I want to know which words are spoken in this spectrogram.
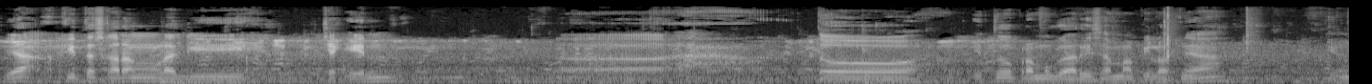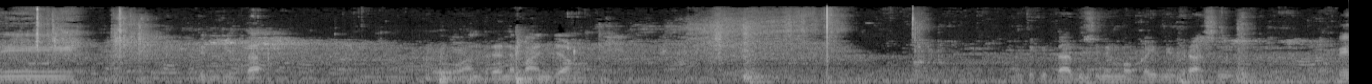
Ya, kita sekarang lagi check in. Tuh, eh, itu pramugari sama pilotnya. Ini tim kita. Tuh, antriannya panjang. Nanti kita habis ini mau ke imigrasi. Oke.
